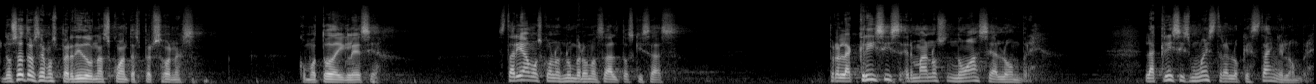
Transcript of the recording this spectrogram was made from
Nosotros hemos perdido unas cuantas personas, como toda iglesia. Estaríamos con los números más altos quizás. Pero la crisis, hermanos, no hace al hombre. La crisis muestra lo que está en el hombre.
